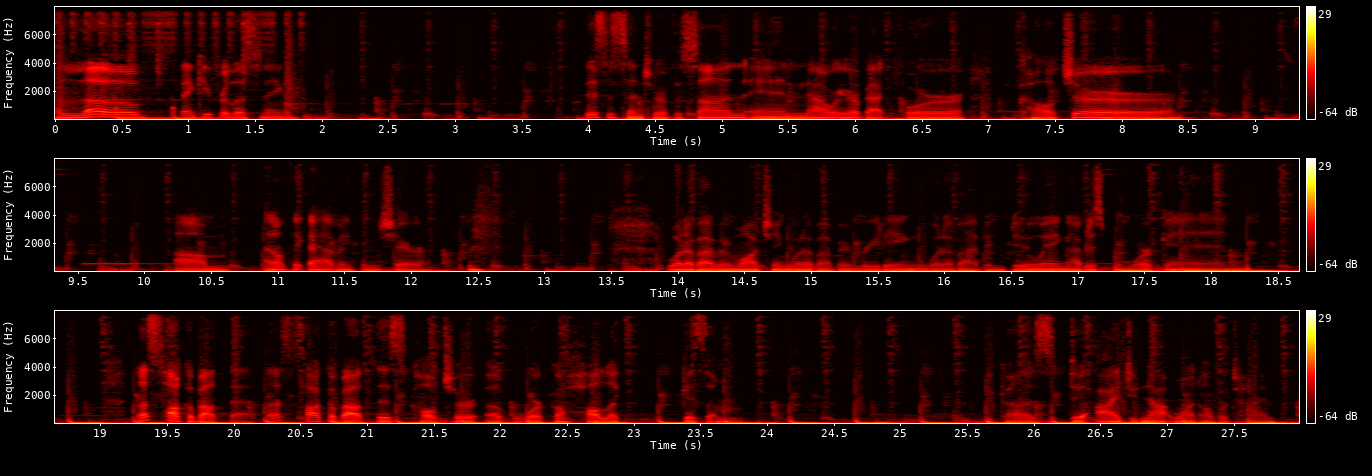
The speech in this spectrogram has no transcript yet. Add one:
Hello. Thank you for listening. This is Center of the Sun, and now we are back for culture. Um, I don't think I have anything to share. what have I been watching? What have I been reading? What have I been doing? I've just been working. Let's talk about that. Let's talk about this culture of workaholicism. Because do, I do not want overtime.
